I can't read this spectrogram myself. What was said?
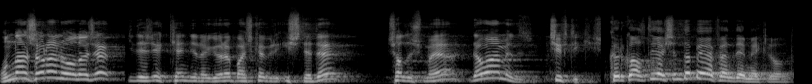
Ondan sonra ne olacak? Gidecek kendine göre başka bir işte de çalışmaya devam edecek. Çift dikiş. 46 yaşında beyefendi emekli oldu.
